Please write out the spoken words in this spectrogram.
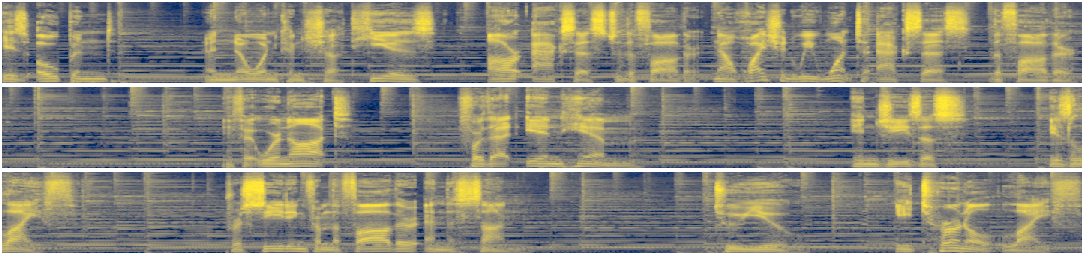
is opened and no one can shut. He is our access to the Father. Now, why should we want to access the Father? If it were not for that in Him, in Jesus, is life, proceeding from the Father and the Son to you, eternal life,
